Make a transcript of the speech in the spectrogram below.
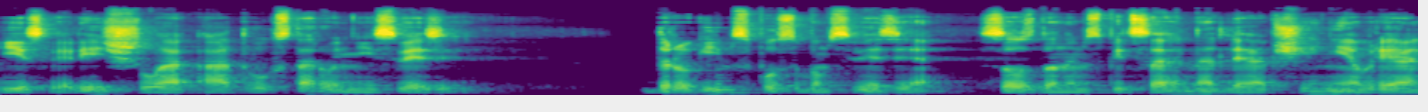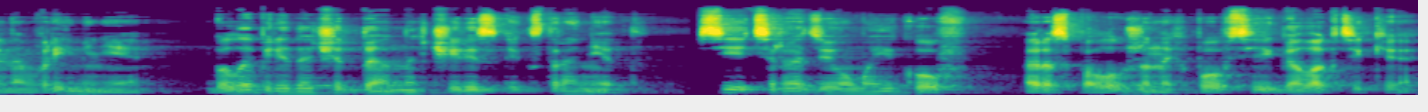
если речь шла о двухсторонней связи. Другим способом связи, созданным специально для общения в реальном времени, была передача данных через экстранет, сеть радиомаяков, расположенных по всей галактике.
